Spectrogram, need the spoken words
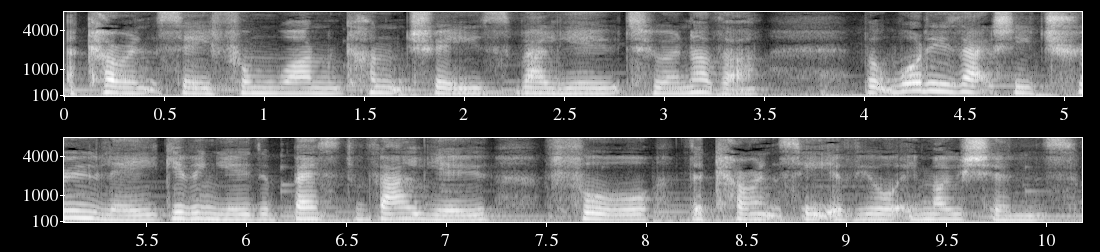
a currency from one country's value to another. But what is actually truly giving you the best value for the currency of your emotions?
